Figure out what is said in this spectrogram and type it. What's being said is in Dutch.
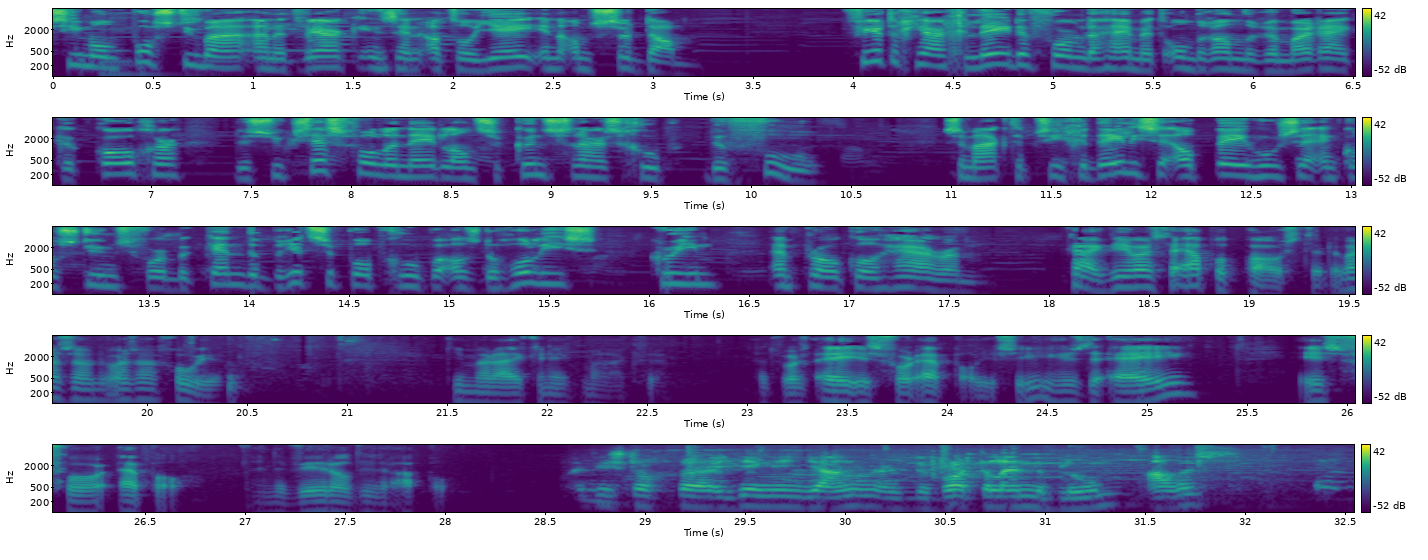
Simon Postuma aan het werk in zijn atelier in Amsterdam. 40 jaar geleden vormde hij met onder andere Marijke Koger de succesvolle Nederlandse kunstenaarsgroep The Fool. Ze maakte psychedelische LP-hoesen en kostuums voor bekende Britse popgroepen als The Hollies, Cream en Procol Harum. Kijk, die was de Apple poster. Dat was een, was een goeie. Die Marijke en ik maakten. Het was E is voor Apple, je ziet. Hier is de E is voor Apple. En de wereld is de appel. Het is toch eh yin en yang, de wortel en de bloem, alles.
